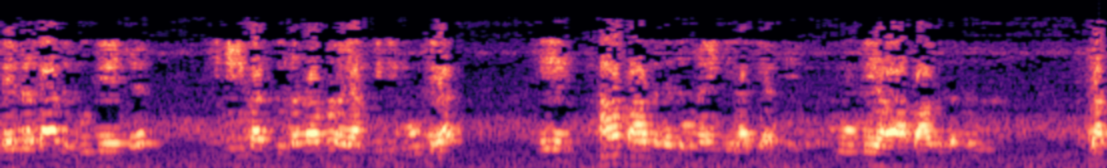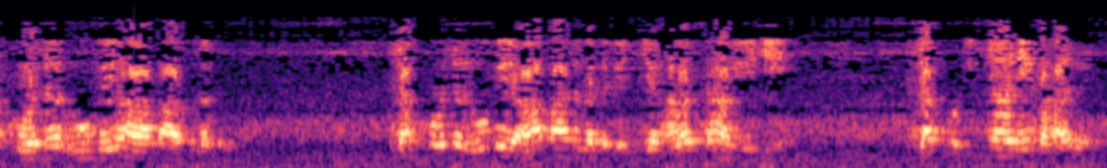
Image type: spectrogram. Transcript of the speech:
මේ ප්‍රසාද රූපේට ඉදිරිපත් දුනකම යම් කිසි රූපයක් ඒ ආපාදක දුනයි කියලා කියන්නේ. රූපය ආපාදක දුන. චක්කෝට රූපය ආපාදක දුන. චක්කෝට රූපය ආපාදක වෙච්ච අවස්ථාවේදී චක්කු විඥානයේ පහළ වෙනවා.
